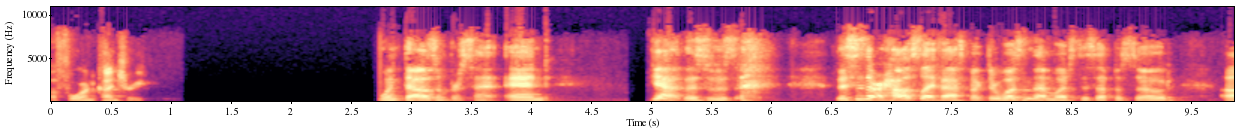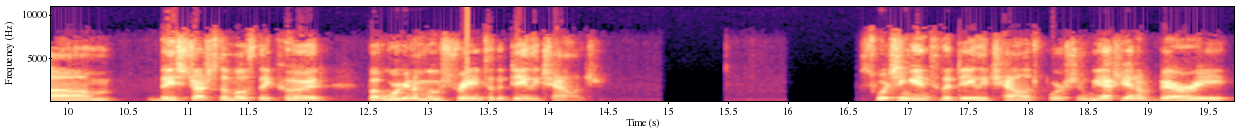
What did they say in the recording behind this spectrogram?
a foreign country. One thousand percent. And yeah, this was this is our house life aspect. There wasn't that much this episode. Um, they stretched the most they could, but we're going to move straight into the daily challenge. Switching into the daily challenge portion, we actually had a very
